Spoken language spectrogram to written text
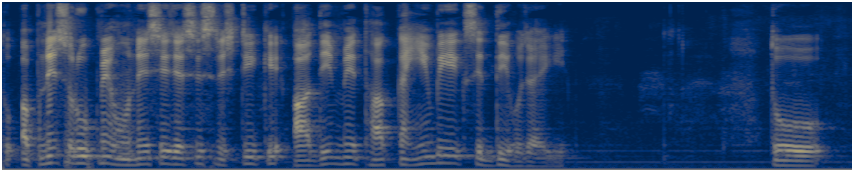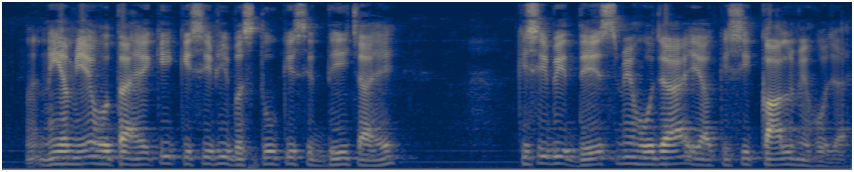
तो अपने स्वरूप में होने से जैसे सृष्टि के आदि में था, कहीं भी एक सिद्धि हो जाएगी। तो नियम यह होता है कि किसी भी वस्तु की सिद्धि चाहे किसी भी देश में हो जाए या किसी काल में हो जाए।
